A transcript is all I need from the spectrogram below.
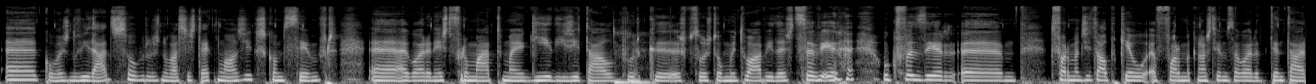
uh, com as novidades sobre os negócios tecnológicos, como sempre, uh, agora neste formato meio guia digital, porque as pessoas estão muito ávidas de saber o que fazer uh, de forma digital, porque é a forma que nós temos agora de tentar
